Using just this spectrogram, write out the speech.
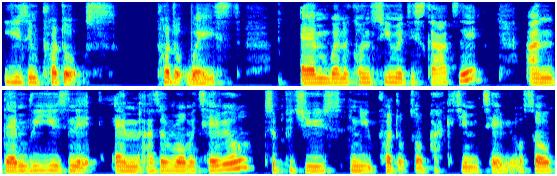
using products, product waste um, when a consumer discards it and then reusing it um, as a raw material to produce a new product or packaging material. So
